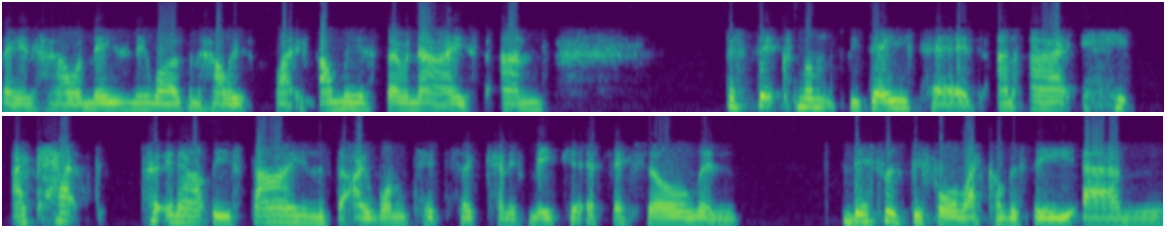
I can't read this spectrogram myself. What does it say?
saying how amazing he was and how his like family is so nice. And for six months we dated and I, he, I kept putting out these signs that I wanted to kind of make it official and this was before like obviously um,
